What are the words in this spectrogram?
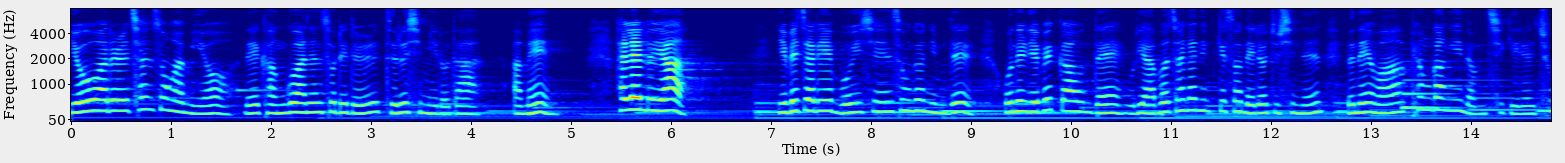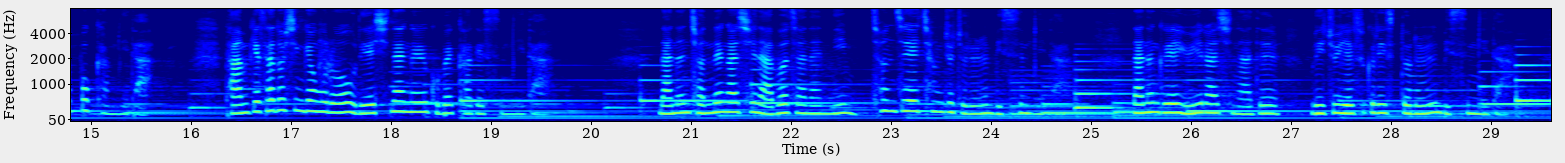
여호와를 찬송하며 내 간구하는 소리를 들으심이로다. 아멘. 할렐루야. 예배 자리에 모이신 성도님들, 오늘 예배 가운데 우리 아버지 하나님께서 내려주시는 은혜와 평강이 넘치기를 축복합니다. 다 함께 사도신경으로 우리의 신앙을 고백하겠습니다. 나는 전능하신 아버지 하나님, 천지의 창조주를 믿습니다. 나는 그의 유일하신 아들, 우리 주 예수 그리스도를 믿습니다.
